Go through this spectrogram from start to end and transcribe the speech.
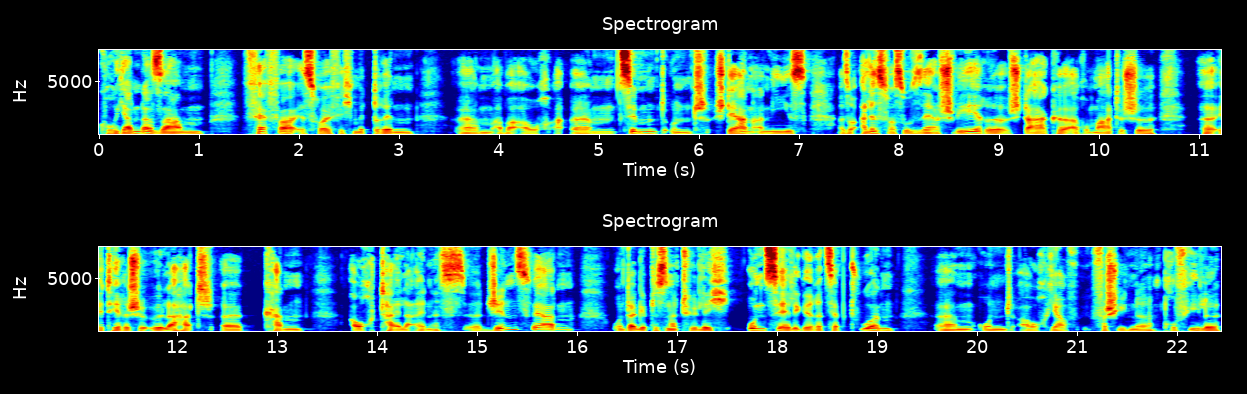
Koriandersamen, Pfeffer ist häufig mit drin, ähm, aber auch ähm, Zimt und Sternanis, also alles, was so sehr schwere, starke, aromatische, äh, ätherische Öle hat, äh, kann auch Teile eines äh, Gins werden. Und da gibt es natürlich unzählige Rezepturen ähm, und auch ja verschiedene Profile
